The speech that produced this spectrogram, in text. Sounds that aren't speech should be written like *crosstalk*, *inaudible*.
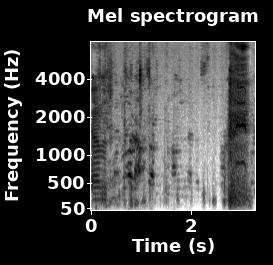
Ähm. *laughs* *laughs*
